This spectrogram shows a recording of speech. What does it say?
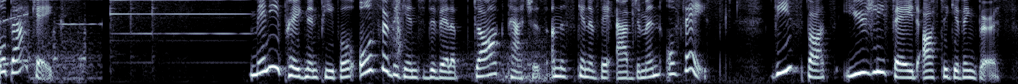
or backaches. Many pregnant people also begin to develop dark patches on the skin of their abdomen or face. These spots usually fade after giving birth.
